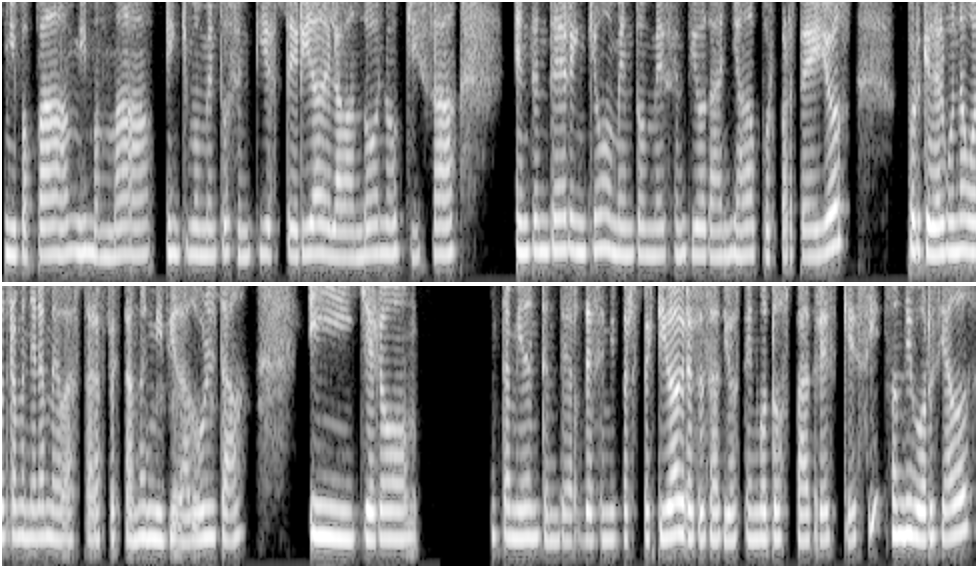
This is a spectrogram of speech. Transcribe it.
Mi papá, mi mamá, en qué momento sentí esta herida del abandono, quizá entender en qué momento me he sentido dañada por parte de ellos, porque de alguna u otra manera me va a estar afectando en mi vida adulta. Y quiero también entender desde mi perspectiva, gracias a Dios tengo dos padres que sí, son divorciados,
